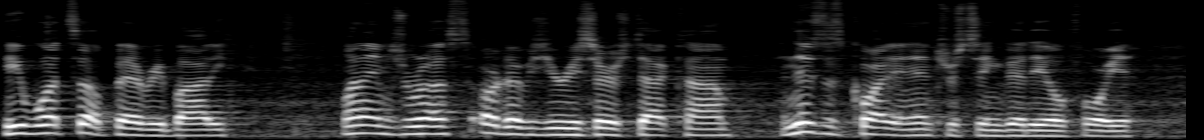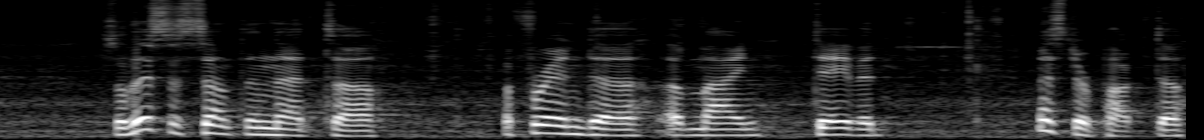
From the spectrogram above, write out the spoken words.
Hey, what's up everybody? My name is Russ, rwgresearch.com, and this is quite an interesting video for you. So this is something that uh, a friend uh, of mine, David, Mr. Puchta,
